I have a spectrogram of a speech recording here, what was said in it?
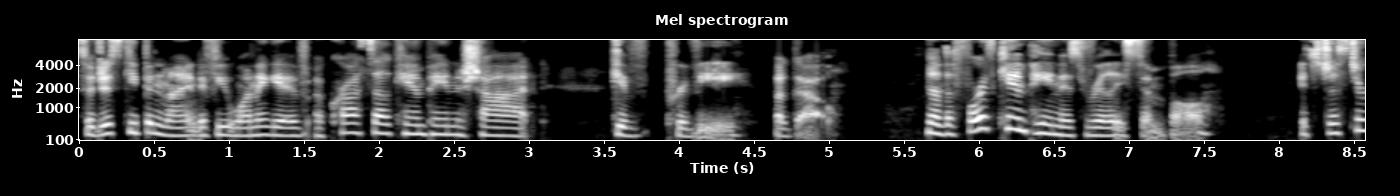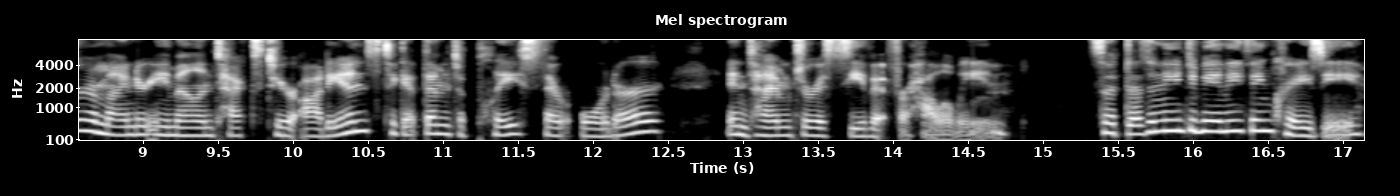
So just keep in mind if you want to give a cross sell campaign a shot, give Privy a go. Now, the fourth campaign is really simple. It's just a reminder email and text to your audience to get them to place their order in time to receive it for Halloween. So it doesn't need to be anything crazy,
